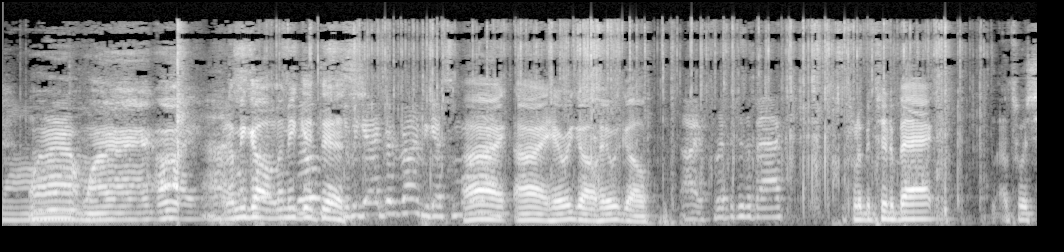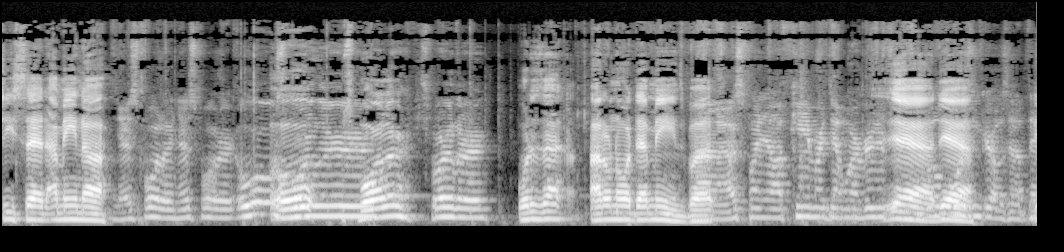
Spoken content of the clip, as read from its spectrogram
wah. Wah, wah. All right, let me go. Let me get So, this. We got a good run. We got some more. All right, all right. Here we go. Here we go. All right. Flip it to the back. Flip it to the back. That's what she said. I mean, uh, No spoiler. No spoiler. Ooh, oh, spoiler. spoiler. What is that? I don't know what that means, Uh, but I was playing off camera. Don't worry. Yeah, yeah. Boys and girls out there.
